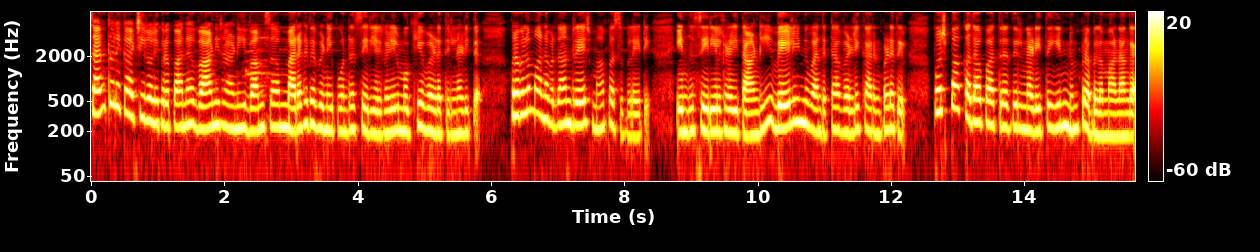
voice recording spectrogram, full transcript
சன் தொலைக்காட்சியில் ஒளிபரப்பான வாணிராணி வம்சம் மரகத வினை போன்ற சீரியல்களில் முக்கிய வேடத்தில் நடித்து பிரபலமானவர்தான் ரேஷ்மா பசுபுலேட்டி. இந்த சீரியல்களை தாண்டி வேலின்னு வந்துட்டா வெள்ளிக்காரன் படத்தில் புஷ்பா கதாபாத்திரத்தில் நடித்து இன்னும் பிரபலமானாங்க.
